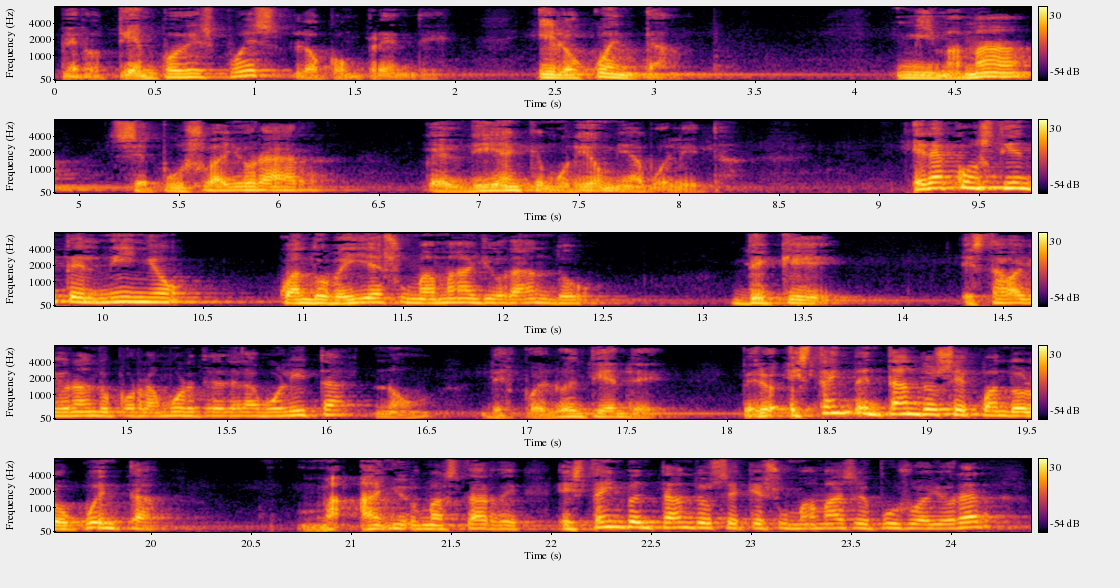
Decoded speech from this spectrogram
pero tiempo después lo comprende y lo cuenta. Mi mamá se puso a llorar el día en que murió mi abuelita. ¿Era consciente el niño cuando veía a su mamá llorando de que estaba llorando por la muerte de la abuelita? No, después lo entiende. Pero está inventándose cuando lo cuenta años más tarde, está inventándose que su mamá se puso a llorar?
